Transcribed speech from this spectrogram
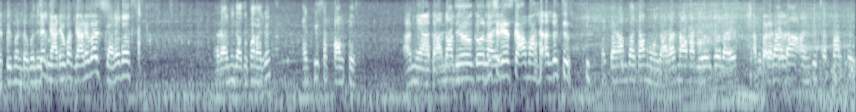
गती पण डबल चल गाडी बस गाडी बस. गाडी बस. अरे आम्ही जातो पण अगं अगदी सकाळचं आम्ही आता आम्हाला देवगौल आहे. दुसऱ्याच काम आलो तू आता आमचा काम हो झाला ना आम्हाला देवगौल आहे आता आणखी बोल.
